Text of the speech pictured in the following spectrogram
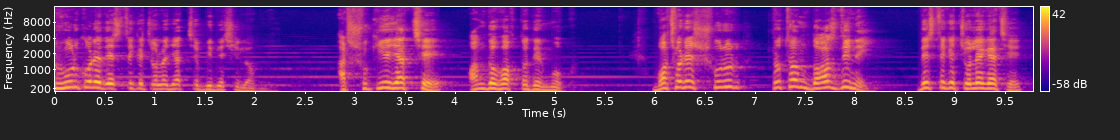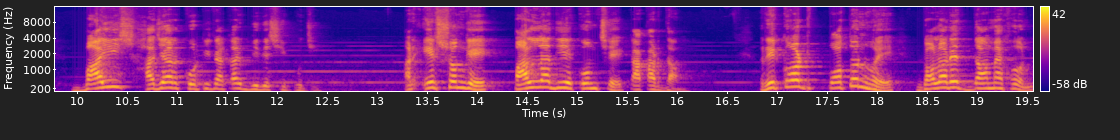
হুড় করে দেশ থেকে চলে যাচ্ছে বিদেশি লগ্নি আর শুকিয়ে যাচ্ছে অন্ধভক্তদের মুখ। বছরের শুরুর প্রথম দশ দিনেই দেশ থেকে চলে গেছে বাইশ হাজার কোটি টাকার বিদেশি পুঁজি। আর এর সঙ্গে পাল্লা দিয়ে কমছে টাকার দাম। রেকর্ড পতন হয়ে ডলারের দাম এখন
